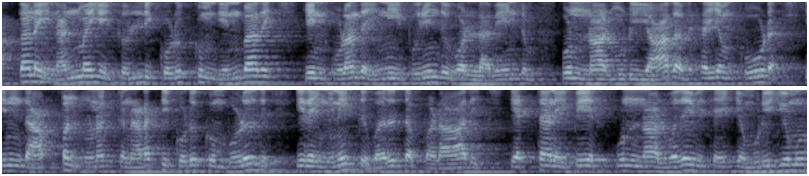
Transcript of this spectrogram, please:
அத்தனை நன்மையை சொல்லி கொடுக்கும். என்பதை என் குழந்தை நீ புரிந்து கொள்ள வேண்டும். உன்னால் முடியாத விஷயம் கூட இந்த அப்பன் உனக்கு நடத்தி கொடுக்கும் பொழுது இதை நினைத்து வருத்தப்படாதே. எத்தனை பேர் உன்னால் உதவி செய்ய முடியுமோ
